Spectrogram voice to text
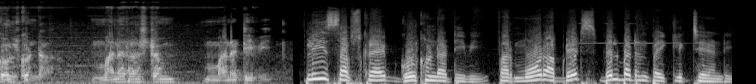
గోల్కొండ మన రాష్ట్రం మన TV. Please subscribe Golconda TV for more updates bell button పై క్లిక్ చేయండి.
